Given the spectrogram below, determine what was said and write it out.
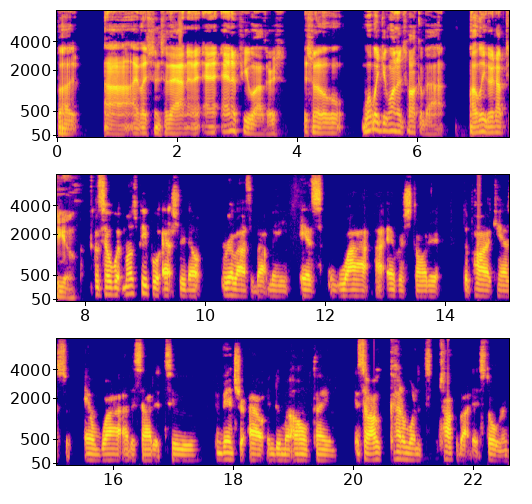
But uh, I listened to that and, and, and a few others. So, what would you want to talk about? I'll leave it up to you. So, what most people actually don't realize about me is why I ever started the podcast and why I decided to venture out and do my own thing. And so I kind of wanted to talk about that story.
